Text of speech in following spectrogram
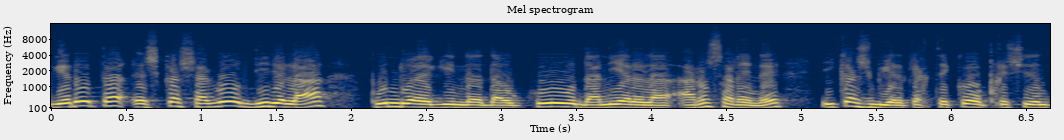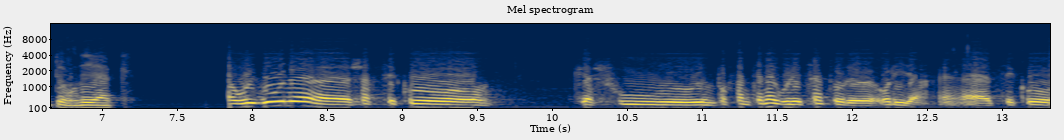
gero eta eskasago direla pundua egin dauku Daniel Arrozarene ikasbi elkarteko presidente ordeak. Egun, sartzeko kasu importantena guretzat hori da, eh, atzeko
